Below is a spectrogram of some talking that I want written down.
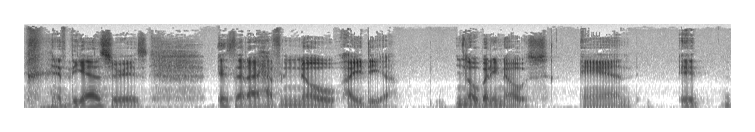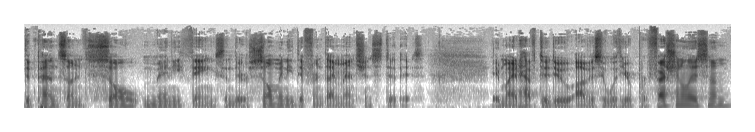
and the answer is is that I have no idea. Nobody knows. And it depends on so many things and there are so many different dimensions to this. It might have to do obviously with your professionalism,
